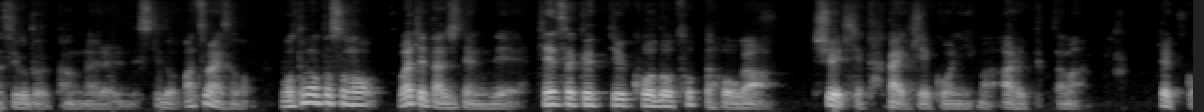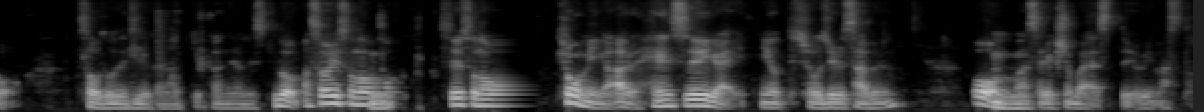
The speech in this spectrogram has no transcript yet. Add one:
そういうことが考えられるんですけど、まあ、つまりその、もともとその分けた時点で、検索っていう行動を取った方が収益が高い傾向にまああるってことは、まあ、結構想像できるかなっていう感じなんですけど、まあ、そういうその、うんそういうその、興味がある変数以外によって生じる差分を、うんまあ、セレクションバイアスと呼びますと。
